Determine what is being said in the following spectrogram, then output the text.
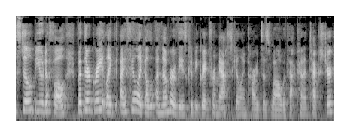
still beautiful, but they're great. Like I feel like a, a, number of these could be great for masculine cards as well with that kind of texture.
